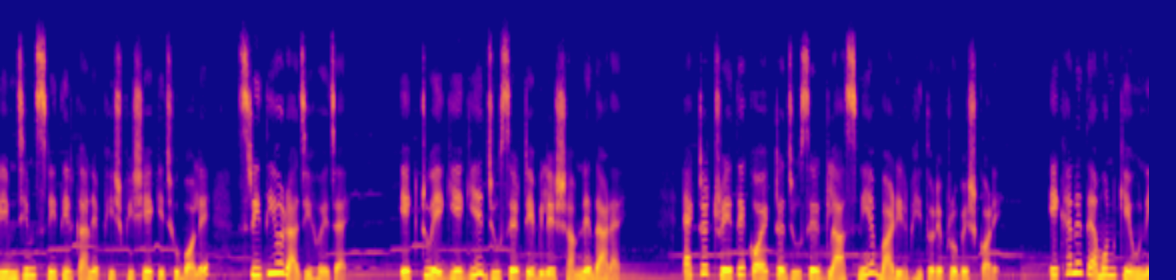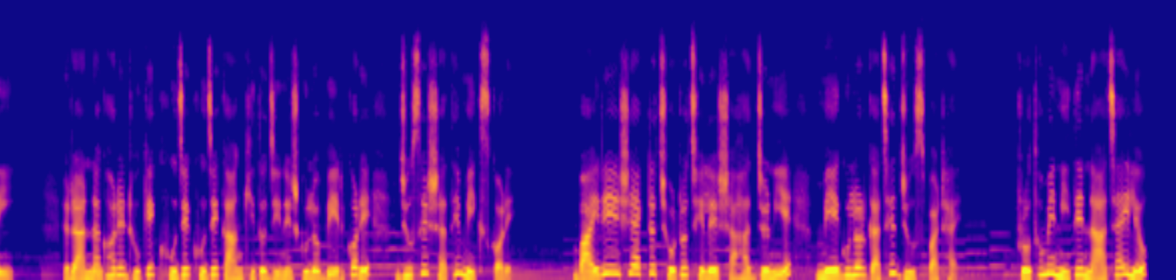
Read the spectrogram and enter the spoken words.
রিমঝিম স্মৃতির কানে ফিসফিসিয়ে কিছু বলে, স্মৃতিও রাজি হয়ে যায়। একটু এগিয়ে গিয়ে জুসের টেবিলের সামনে দাঁড়ায়। একটা ট্রেতে কয়েকটা জুসের গ্লাস নিয়ে বাড়ির ভিতরে প্রবেশ করে। এখানে তেমন কেউ নেই। রান্নাঘরে ঢুকে খুঁজে খুঁজে কাঙ্ক্ষিত জিনিসগুলো বের করে জুসের সাথে মিক্স করে। বাইরে এসে একটা ছোট ছেলের সাহায্য নিয়ে মেয়েগুলোর কাছে জুস পাঠায়। প্রথমে নিতে না চাইলেও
